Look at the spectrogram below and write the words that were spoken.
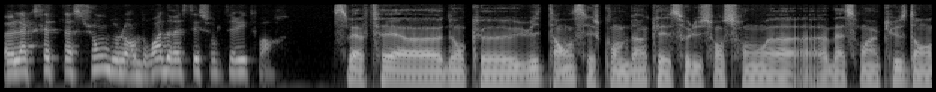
l'acceptation de leur droit de rester sur le territoire. Cela fait euh, donc euh, huit ans, si je compte bien, que les solutions sont, euh, bah, sont incluses dans,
